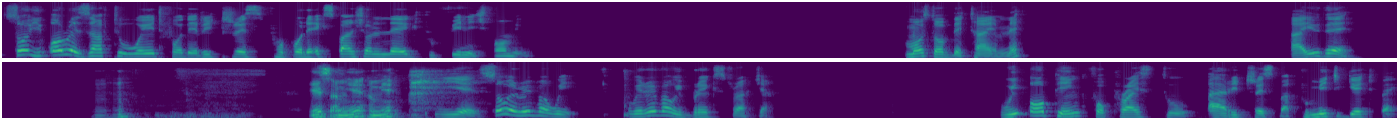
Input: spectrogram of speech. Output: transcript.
So you always have to wait for the retrace for, for the expansion leg to finish forming. Most of the time, ne? Are you there? Mhm. Yes, I'm here. I'm here. Yes. So wherever we wherever we break structure, we hoping for price to uh, retrace back, to mitigate back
